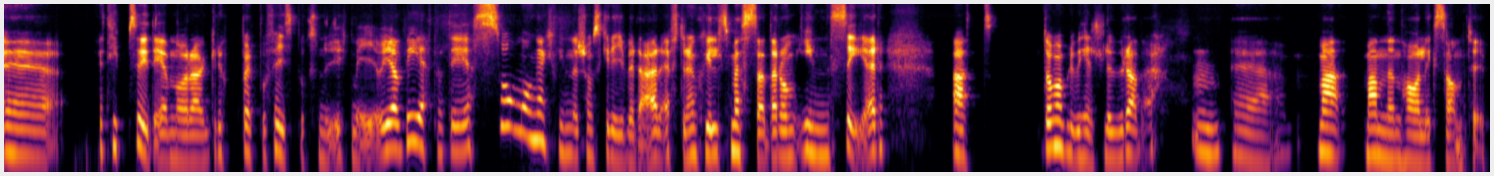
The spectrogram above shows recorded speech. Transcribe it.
eh, jag tipsade ju det om några grupper på Facebook som du gick med i och jag vet att det är så många kvinnor som skriver där efter en skilsmässa där de inser att de har blivit helt lurade. Mm. Eh, ma mannen har liksom typ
